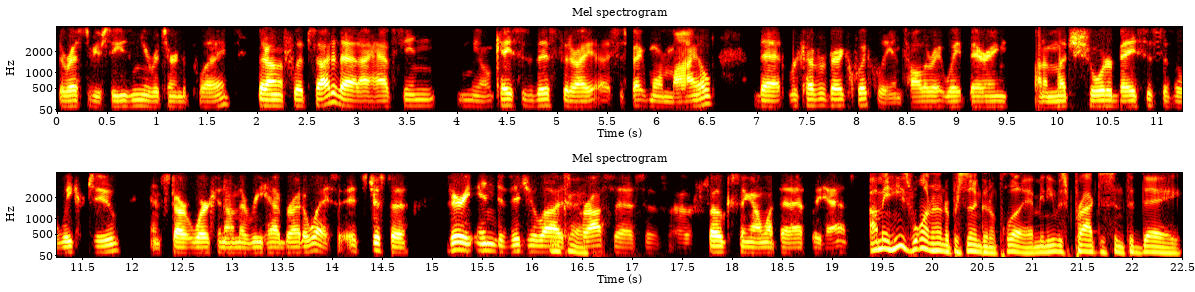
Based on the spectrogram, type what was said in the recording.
the rest of your season, your return to play. But on the flip side of that, I have seen you know cases of this that I, I suspect more mild that recover very quickly and tolerate weight bearing on a much shorter basis of a week or two and start working on their rehab right away. So it's just a very individualized okay. process of, of, focusing on what that athlete has. I mean, he's 100% going to play. I mean, he was practicing today.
